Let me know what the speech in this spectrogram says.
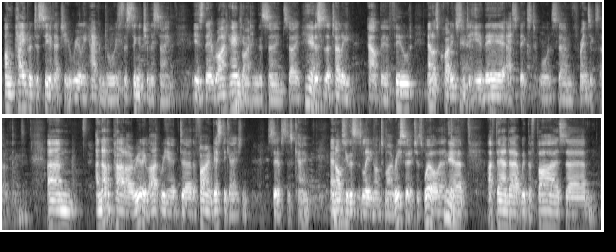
on paper to see if it actually really happened or is the signature the same? Is their right handwriting the same? So Yeah. this is a totally out there field, and it was quite interesting to hear their aspects towards um, the forensic side of things. Um, another part I really liked, we had uh, the fire investigation services came, and obviously this is leading on to my research as well. And Yeah. uh, I found out with the fires um,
